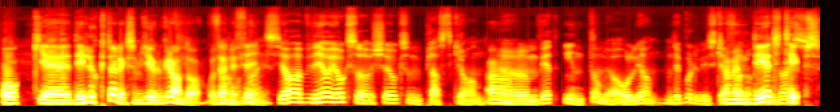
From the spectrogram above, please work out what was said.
Och eh, det luktar liksom julgran då. Och den är Fan, fin. Nice. Ja, vi har ju också, vi kör också med plastgran. Ja. Ehm, vet inte om vi har oljan, men det borde vi skaffa Ja, men då. det är ett nice. tips.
